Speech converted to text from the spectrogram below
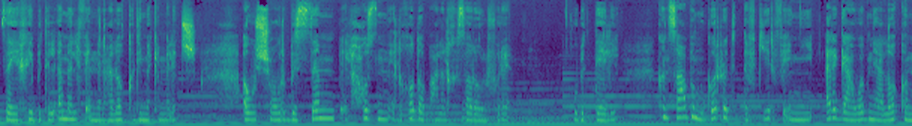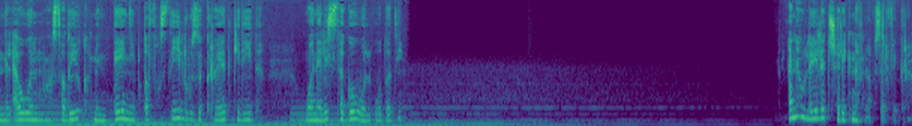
زي خيبة الأمل في إن العلاقة دي ما كملتش. أو الشعور بالذنب الحزن الغضب على الخسارة والفراق. وبالتالي كان صعب مجرد التفكير في إني أرجع وأبني علاقة من الأول مع صديق من تاني بتفاصيل وذكريات جديدة وأنا لسه جوه الأوضة دي. أنا وليلى تشاركنا في نفس الفكرة.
